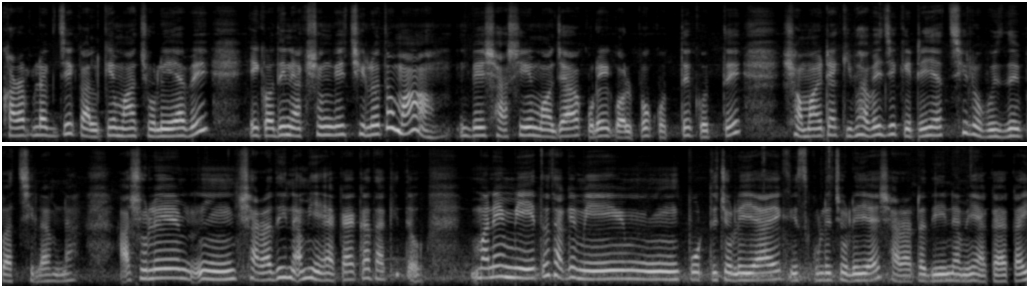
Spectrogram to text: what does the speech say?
খারাপ লাগছে, কালকে মা চলে যাবে। এই কদিন একসঙ্গে ছিল তো মা। বেশ হাসি, মজা করে গল্প করতে করতে সময়টা কীভাবে যে কেটে যাচ্ছিল বুঝতেই পারছিলাম না। আসলে সারাদিন আমি একা একা থাকি তো। মানে মেয়ে তো থাকে, মেয়ে পড়তে চলে যায়, স্কুলে চলে যায়, সারাটা দিন আমি একা একাই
